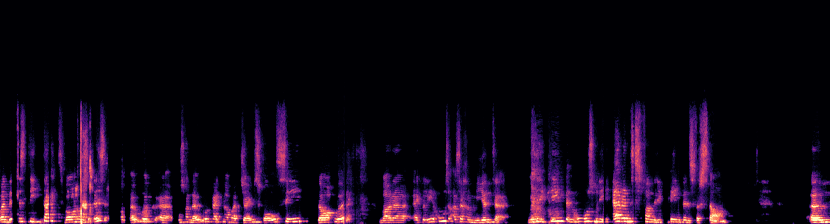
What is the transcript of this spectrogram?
want dit is die tyd waarin ons is. Nou ook uh, ons gaan nou ook kyk na wat James Paul sê daaroor. Maar uh, ek wil hê ons as 'n gemeente moet repent en ons moet die erns van repentance verstaan. Ehm um,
